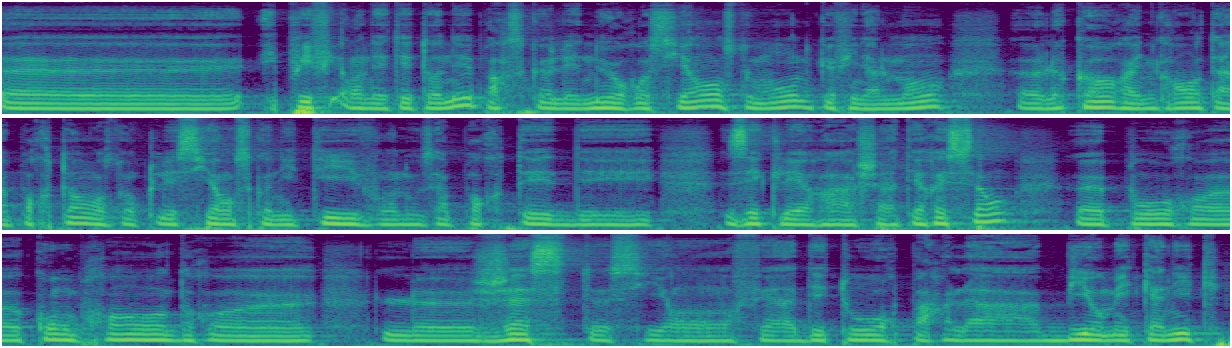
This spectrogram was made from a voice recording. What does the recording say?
Euh, et puis on est étonné parce que les neurosciences nous montrent que finalement euh, le corps a une grande importance. Donc les sciences cognitives vont nous apporter des éclairages intéressants euh, pour comprendre le geste. Si on fait un détour par la biomécanique,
